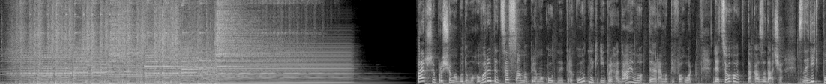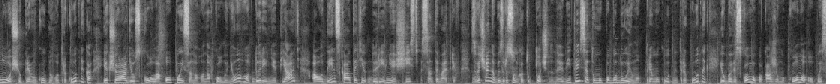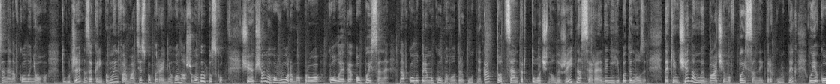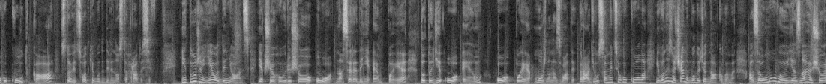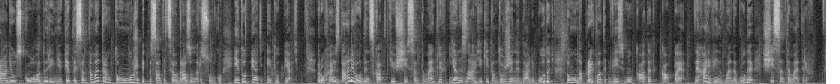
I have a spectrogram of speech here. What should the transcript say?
Перше, про що ми будемо говорити, це саме прямокутний трикутник, і пригадаємо теорему Піфагор. Для цього така задача: знайдіть площу прямокутного трикутника, якщо радіус кола, описаного навколо нього, дорівнює 5, а один з катетів дорівнює 6 см. Звичайно, без рисунка тут точно не обійтися, тому побудуємо прямокутний трикутник і обов'язково покажемо коло, описане навколо нього. Тут же закріпимо інформацію з попереднього нашого випуску. Що якщо ми говоримо про коло, яке описане навколо прямокутного трикутника, то центр точно лежить на середині гіпотенузи. Таким чином, ми бачимо вписаний трикутник, у якого кут К 100% буде 90 градусів. І тут же є один нюанс. Якщо я говорю, що О на середині МП, то тоді ОМ, ОП можна назвати радіусами цього кола, і вони, звичайно, будуть однаковими. А за умовою я знаю, що радіус кола дорівнює 5 см, тому можу підписати це одразу на рисунку. І тут 5, і тут 5. Рухаюсь далі, один з катетів 6 см. Я не знаю, які там довжини далі будуть, тому, наприклад, візьму катет КП. Нехай він в мене буде 6 см.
